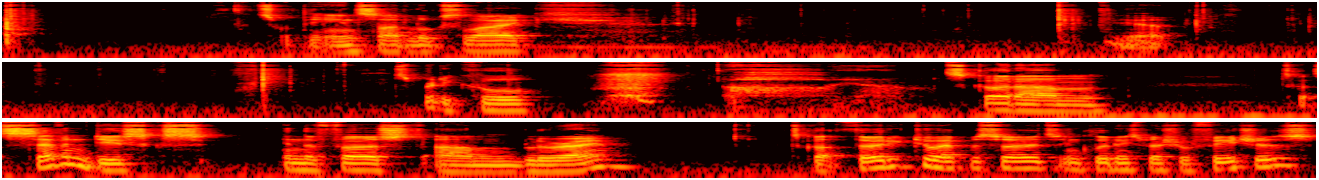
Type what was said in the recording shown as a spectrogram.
That's what the inside looks like. Yep. It's pretty cool. Oh yeah. It's got um it's got seven discs in the first um Blu-ray It's got 32 episodes, including special features.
